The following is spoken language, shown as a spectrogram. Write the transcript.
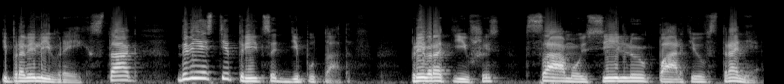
и провели в Рейхстаг 230 депутатов, превратившись в самую сильную партию в стране.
